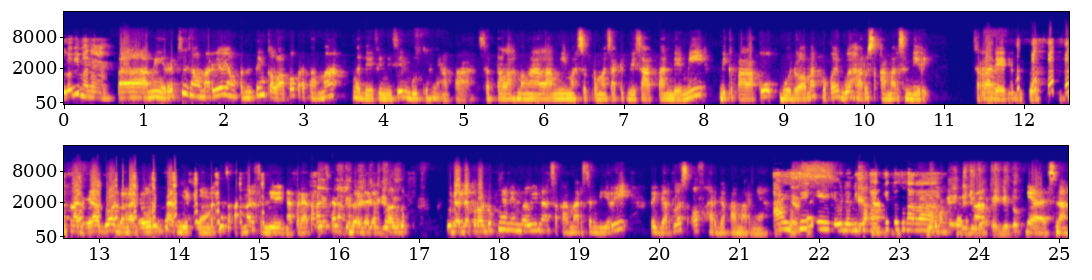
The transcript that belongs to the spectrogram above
Lo gimana em? Uh, mirip sih sama Mario. Yang penting kalau aku pertama ngedefinisin butuhnya apa. Setelah mengalami masuk rumah sakit di saat pandemi, di kepalaku bodo amat. Pokoknya gue harus sekamar sendiri. Serah deh gitu. Serah deh, gue udah gak ada urusan gitu. Yang penting sekamar sendiri. Nah ternyata kan Iya, sekarang udah ada kayak produk udah ada produknya nih Mbak Wina sekamar sendiri regardless of harga kamarnya. I Yes. see, udah bisa Iya. kayak gitu sekarang. Gue pakai itu juga kayak gitu. Yes, nah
